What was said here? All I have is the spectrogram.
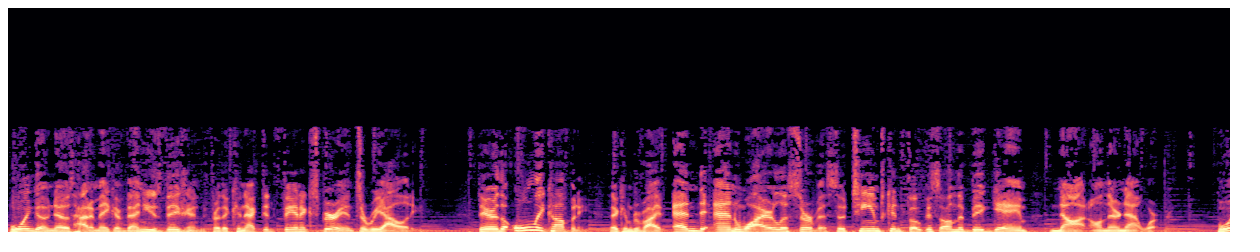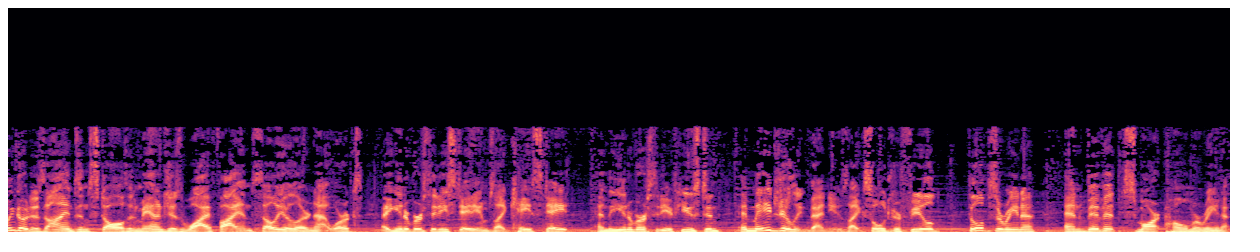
Boingo knows how to make a venue's vision for the connected fan experience a reality. They are the only company that can provide end-to-end wireless service so teams can focus on the big game, not on their network. Boingo designs, installs, and manages Wi-Fi and cellular networks at university stadiums like K-State and the University of Houston and major league venues like Soldier Field, Phillips Arena, and Vivint Smart Home Arena.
